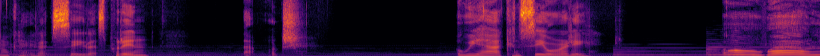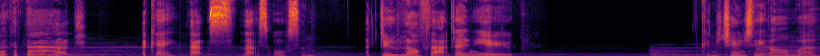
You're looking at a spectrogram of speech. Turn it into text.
Okay, let's see. Let's put in that much. Oh yeah, I can see already. Oh wow, look at that. Okay, that's that's awesome. I do love that, don't you? Can you change the armour?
